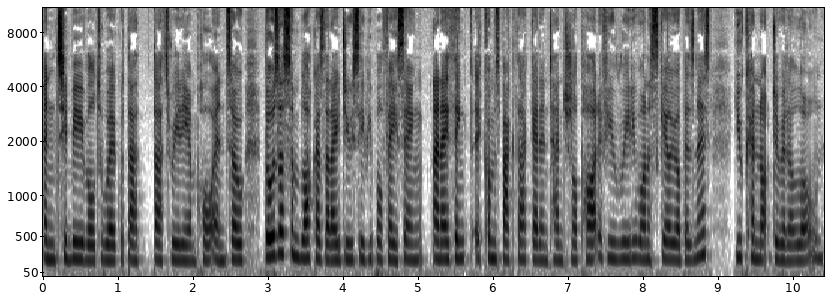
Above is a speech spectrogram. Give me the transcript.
and to be able to work with that that's really important so those are some blockers that i do see people facing and i think it comes back to that get intentional part if you really want to scale your business you cannot do it alone.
